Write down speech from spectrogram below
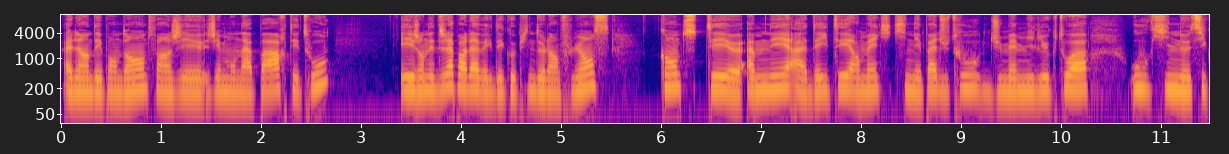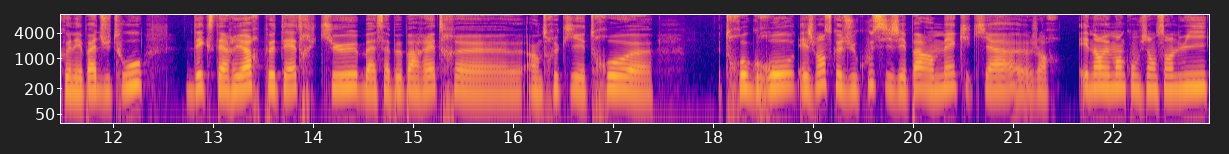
elle est indépendante, enfin j'ai mon appart et tout. Et j'en ai déjà parlé avec des copines de l'influence. Quand tu es euh, amené à dater un mec qui n'est pas du tout du même milieu que toi ou qui ne s'y connaît pas du tout, d'extérieur, peut-être que bah, ça peut paraître euh, un truc qui est trop, euh, trop gros. Et je pense que du coup, si j'ai pas un mec qui a genre énormément confiance en lui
